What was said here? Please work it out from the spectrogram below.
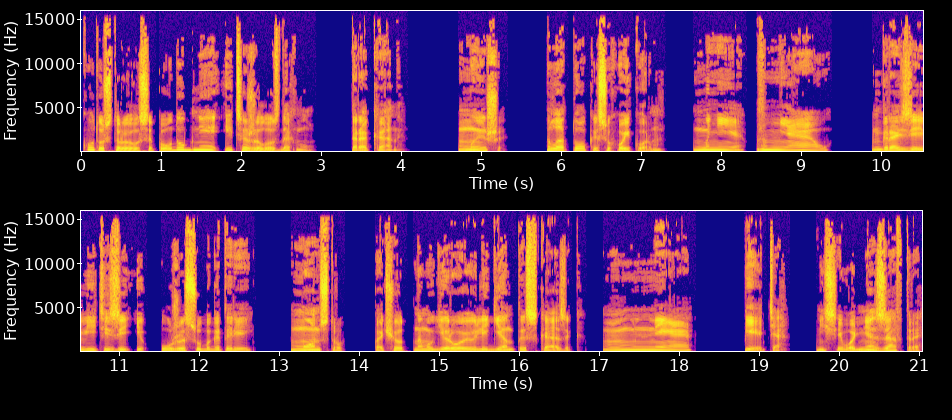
Кот устроился поудобнее и тяжело вздохнул. Тараканы, мыши, лоток и сухой корм. Мне, мяу, грозе витязи и ужасу богатырей, монстру, почетному герою легенд и сказок. Мне, Петя, не сегодня, а завтра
